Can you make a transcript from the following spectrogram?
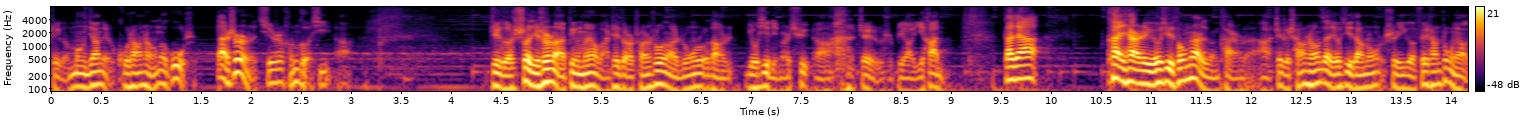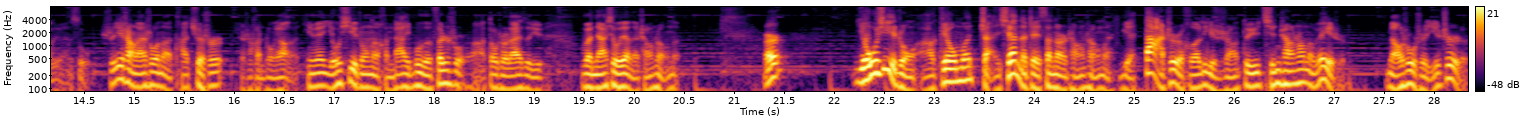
这个孟姜女哭长城的故事。但是呢，其实很可惜啊，这个设计师呢，并没有把这段传说呢融入到游戏里面去啊，这个是比较遗憾的。大家。看一下这个游戏封面就能看出来啊，这个长城在游戏当中是一个非常重要的元素。实际上来说呢，它确实也是很重要的，因为游戏中的很大一部分分数啊都是来自于玩家修建的长城的。而游戏中啊给我们展现的这三段长城呢，也大致和历史上对于秦长城的位置描述是一致的。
